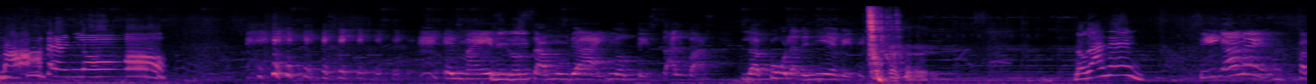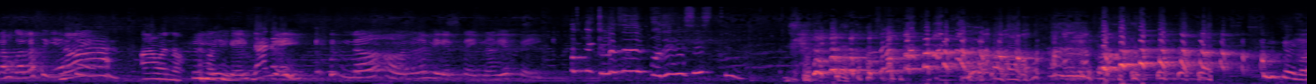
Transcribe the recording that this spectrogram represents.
¡Mátenlo! El maestro samurai no te salvas. La bola de nieve ¡No ganen! Sí, gane. Para jugar la siguiente. ¡No! Ah, bueno. Miguel ¡Ganen! fake. No, no es Miguel fake, nadie es fake. ¿Qué clase de poder es este? Se va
